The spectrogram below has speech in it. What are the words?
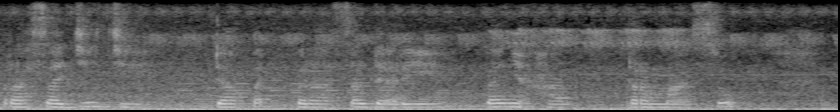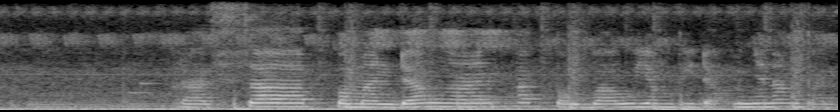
Rasa jijik dapat berasal dari banyak hal, termasuk rasa, pemandangan, atau bau yang tidak menyenangkan.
